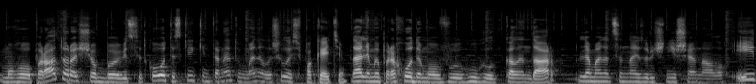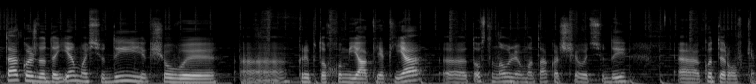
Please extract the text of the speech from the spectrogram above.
мого оператора, щоб відслідковувати, скільки інтернету в мене лишилось в пакеті. Далі ми переходимо в Google Календар. Для мене це найзручніший аналог. І також додаємо сюди, якщо ви криптохом'як, як я, е, то встановлюємо також ще от сюди е, котировки.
